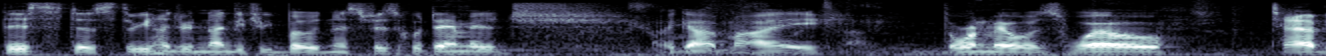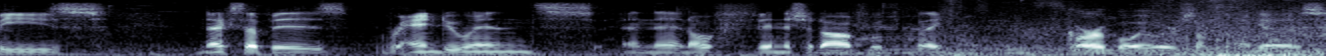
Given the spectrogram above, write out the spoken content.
This does 393 bonus physical damage. I got my Thornmail as well. Tabbies. Next up is Randuin's, and then I'll finish it off with like Gargoyle or something, I guess.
